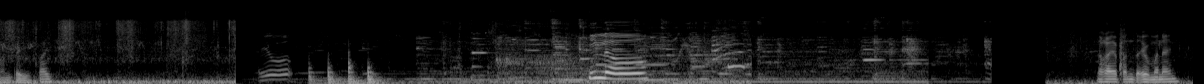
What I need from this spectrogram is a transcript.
Mantay pa. Ayo. Hello. Nakaya pantayo manan.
